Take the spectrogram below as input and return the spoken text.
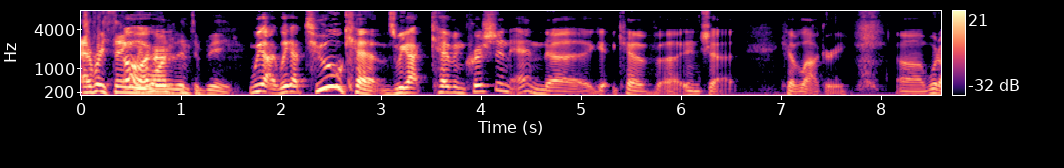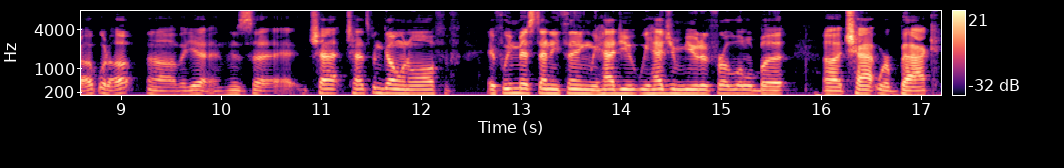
everything Oh, we I heard- wanted it to be. We got we got two Kevs. We got Kevin Christian and uh, Kev uh, in chat. Kev Lockery. Uh, what up? What up? Uh, but yeah, this uh, chat chat's been going off. If, if we missed anything, we had you we had you muted for a little bit. Uh, chat, we're back.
